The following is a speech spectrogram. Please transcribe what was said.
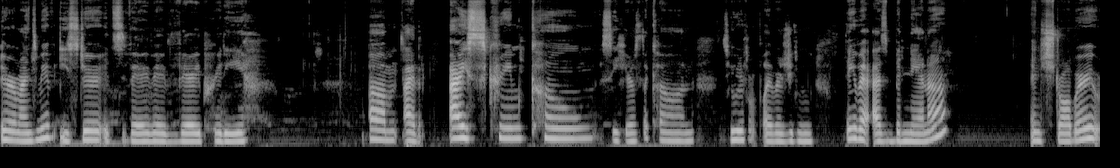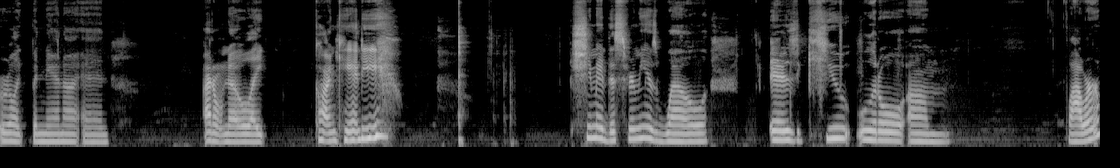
It reminds me of Easter. It's very, very, very pretty. Um, I have an ice cream cone. See, here's the cone. Two different flavors. You can think of it as banana and strawberry, or like banana and I don't know, like cotton candy. she made this for me as well. It is a cute little um flower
